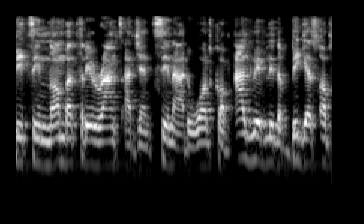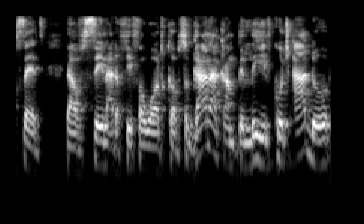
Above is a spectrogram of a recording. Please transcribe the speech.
beating number three ranked Argentina at the World Cup, arguably the biggest upset that I've seen at the FIFA World Cup. So Ghana can believe Coach Addo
